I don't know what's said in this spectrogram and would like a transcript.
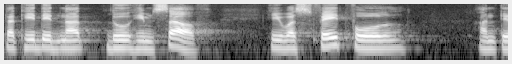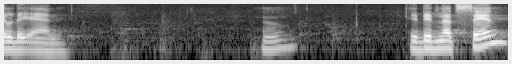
that He did not do Himself. He was faithful until the end. No? He did not sin,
